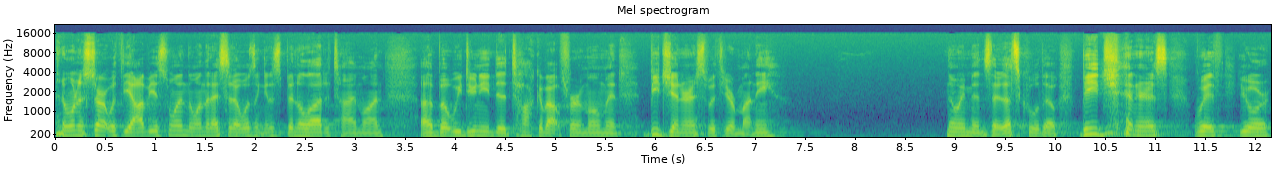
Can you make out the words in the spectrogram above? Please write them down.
And I want to start with the obvious one, the one that I said I wasn't going to spend a lot of time on, uh, but we do need to talk about for a moment. Be generous with your money. No amens there. That's cool though. Be generous with your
